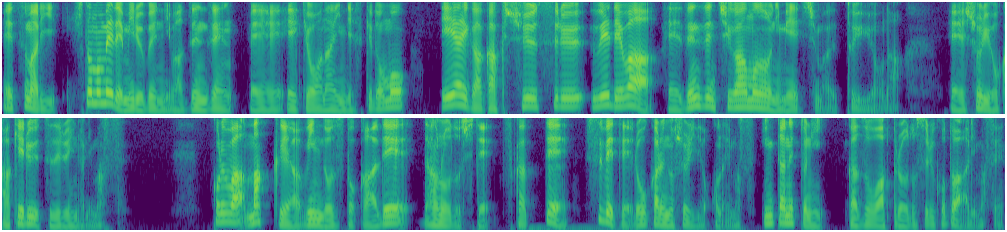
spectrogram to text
えつまり、人の目で見る分には全然、えー、影響はないんですけども、AI が学習する上では、えー、全然違うものに見えてしまうというような、えー、処理をかけるツールになります。これは Mac や Windows とかでダウンロードして使って、すべてローカルの処理で行います。インターネットに画像をアップロードすることはありません。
